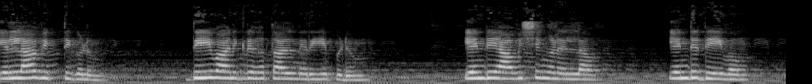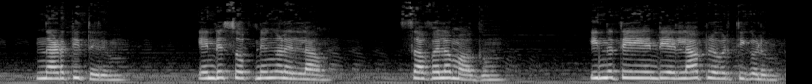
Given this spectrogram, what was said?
എല്ലാ വ്യക്തികളും ദൈവാനുഗ്രഹത്താൽ നിറയപ്പെടും. എന്റെ ആവശ്യങ്ങളെല്ലാം എന്റെ ദൈവം നടത്തിത്തരും. എന്റെ സ്വപ്നങ്ങളെല്ലാം സഫലമാകും. ഇന്നത്തെ എന്റെ എല്ലാ പ്രവൃത്തികളും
